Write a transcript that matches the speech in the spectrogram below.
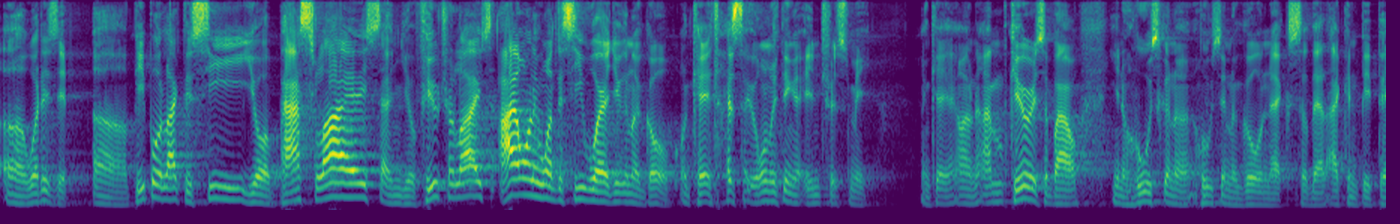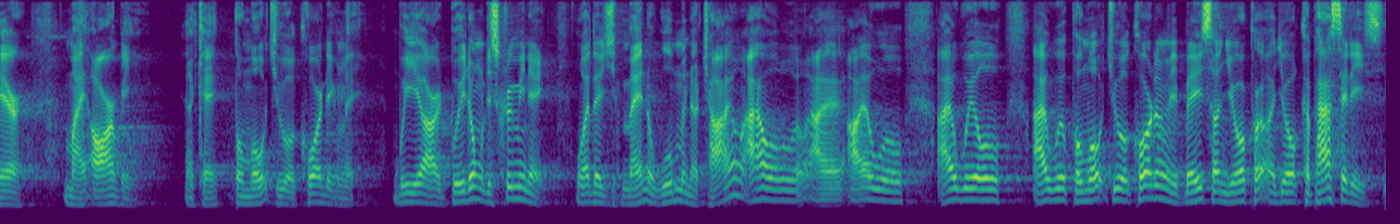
uh, what is it? Uh, people like to see your past lives and your future lives. I only want to see where you're going to go, okay? That's the only thing that interests me. Okay, I'm curious about you know who's gonna who's gonna go next, so that I can prepare my army, okay, promote you accordingly. We are we don't discriminate whether it's man or woman or child. I will I, I will I will I will promote you accordingly based on your your capacities,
